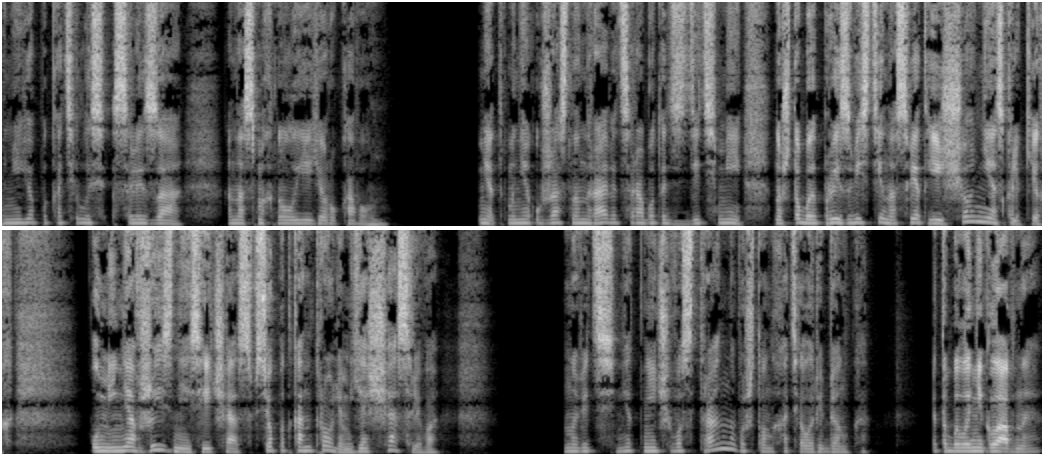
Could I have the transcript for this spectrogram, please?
у нее покатилась слеза, она смахнула ее рукавом. Нет, мне ужасно нравится работать с детьми, но чтобы произвести на свет еще нескольких, у меня в жизни сейчас все под контролем, я счастлива. Но ведь нет ничего странного, что он хотел ребенка. Это было не главное.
